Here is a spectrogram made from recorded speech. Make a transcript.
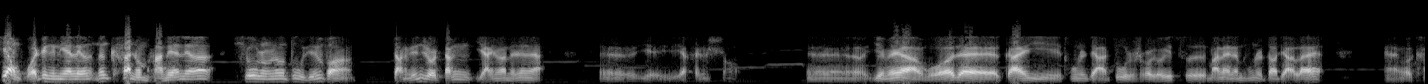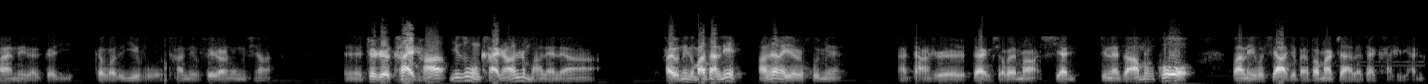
像我这个年龄能看着马连良、邱生生、杜金芳当年就是当演员的人啊。呃，也也很少，呃，因为啊，我在甘义同志家住的时候，有一次马连良同志到家来，哎，我看那个跟跟我的衣服谈的非常融洽，呃，这是开场，民族开场是马连良，还有那个马三立，马三立也是回民，啊，当时戴个小白帽，先进来咱们库，完了以后下去把白帽摘了，再开始演出。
